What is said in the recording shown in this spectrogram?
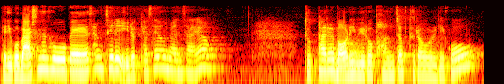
그리고 마시는 호흡에 상체를 일으켜 세우면서요. 두 팔을 머리 위로 번쩍 들어 올리고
